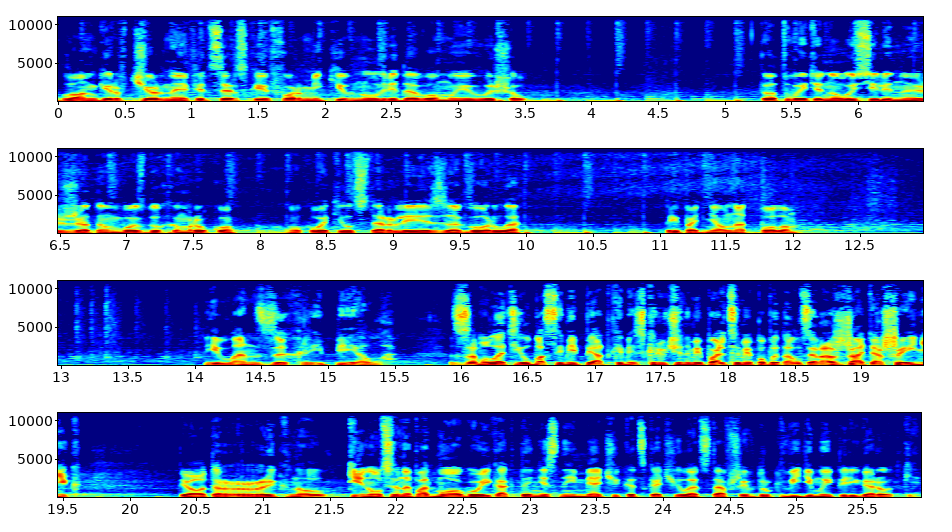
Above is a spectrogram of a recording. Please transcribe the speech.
Лонгер в черной офицерской форме кивнул рядовому и вышел. Тот вытянул усиленную сжатым воздухом руку, ухватил Старлея за горло, приподнял над полом. Иван захрипел, замолотил босыми пятками, скрюченными пальцами попытался разжать ошейник. Петр рыкнул, кинулся на подмогу и, как теннисный мячик, отскочил отставший вдруг видимой перегородки.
